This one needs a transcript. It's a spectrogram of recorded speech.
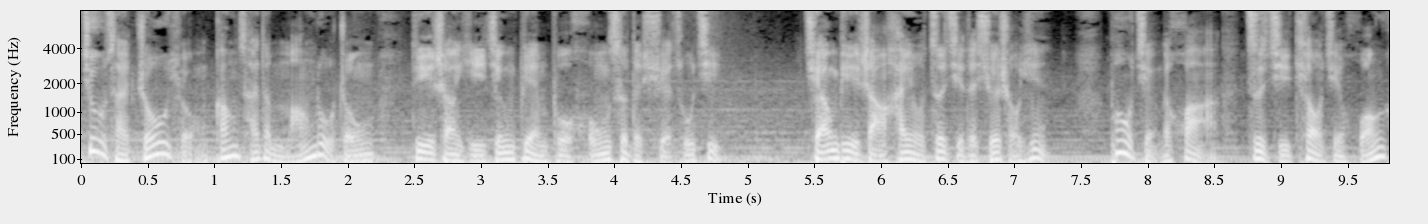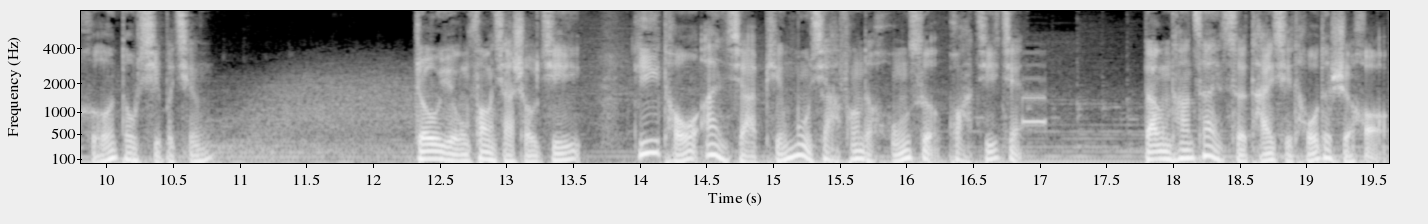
就在周勇刚才的忙碌中，地上已经遍布红色的血足迹，墙壁上还有自己的血手印。报警的话，自己跳进黄河都洗不清。周勇放下手机，低头按下屏幕下方的红色挂机键。当他再次抬起头的时候，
